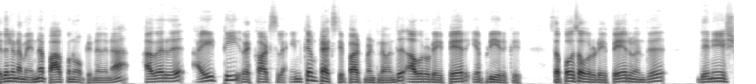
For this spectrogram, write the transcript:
இதில் நம்ம என்ன பார்க்கணும் அப்படின்னதுன்னா அவர் ஐடி ரெக்கார்ட்ஸில் இன்கம் டேக்ஸ் டிபார்ட்மெண்ட்டில் வந்து அவருடைய பேர் எப்படி இருக்குது சப்போஸ் அவருடைய பேர் வந்து தினேஷ்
